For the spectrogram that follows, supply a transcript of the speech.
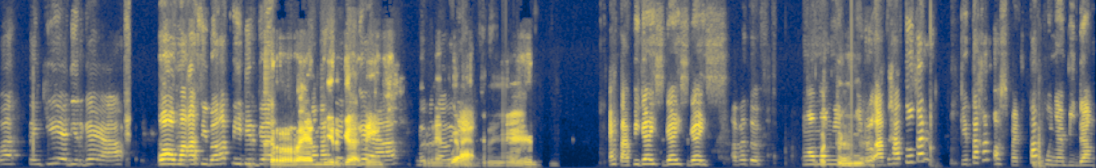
wah, thank you ya Dirga ya. Wow makasih banget nih Dirga Keren Makasih ya, Dirga nih. ya. Keren, tahu Ya. nih. keren, keren. eh tapi guys guys guys Apa tuh? ngomongin Betul. Idul Adha tuh kan kita kan ospekta punya bidang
